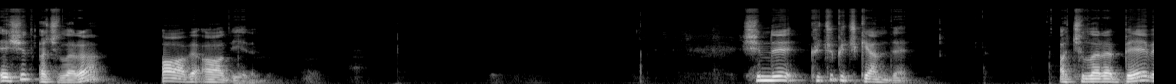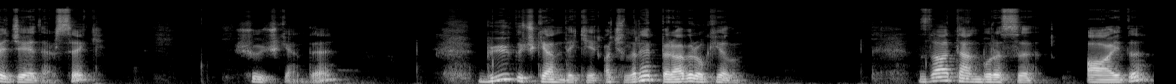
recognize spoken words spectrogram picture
Eşit açılara A ve A diyelim. Şimdi küçük üçgende açılara B ve C dersek şu üçgende büyük üçgendeki açıları hep beraber okuyalım. Zaten burası A'ydı.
